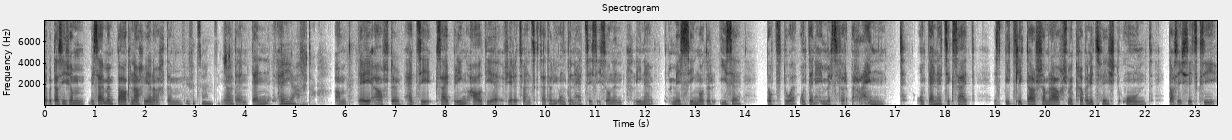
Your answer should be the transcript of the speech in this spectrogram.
aber das ist am, wie sagt man, am Tag nach Weihnachten. 25. Ja, dann. dann Day after. Am Day after hat sie gesagt, bring all die 24 Zettel und dann hat sie sie so einen kleinen Messing- oder Eisentopf tun und dann haben wir es verbrennt. Und dann hat sie gesagt, ein bisschen darfst du am Rauch schmecken, aber nicht zu fest. Und das war es jetzt. Gewesen.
